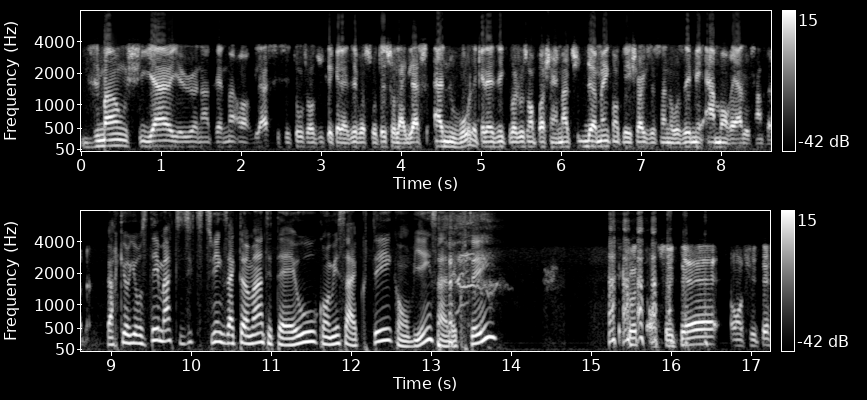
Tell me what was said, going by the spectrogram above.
Dimanche, hier, il y a eu un entraînement hors glace et c'est aujourd'hui que le Canadien va sauter sur la glace à nouveau. Le Canadien qui va jouer son prochain match demain contre les Sharks de San Jose, mais à Montréal, au Centre Bell. Par curiosité, Marc, tu dis que tu te souviens exactement, tu étais où, combien ça a coûté, combien ça avait coûté? Écoute, on s'était, on s'était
